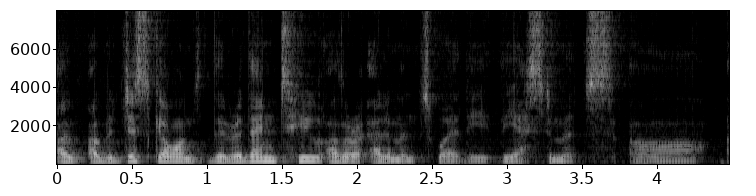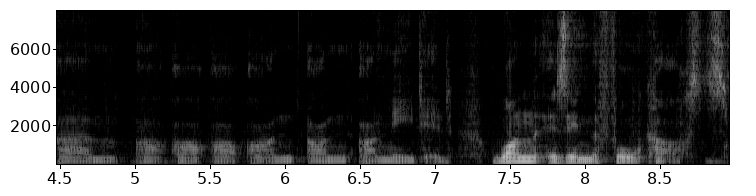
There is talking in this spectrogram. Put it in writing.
I, I, would just go on. There are then two other elements where the, the estimates are, um, are, are, are, are, are needed. One is in the forecasts.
